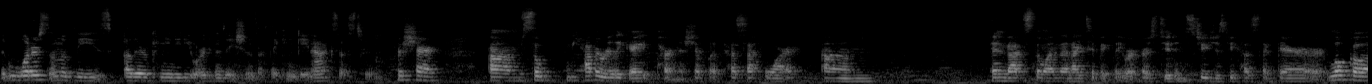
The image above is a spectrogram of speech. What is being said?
Like what are some of these other community organizations that they can gain access to? for sure um, so we have a really great partnership with SF War um, and that's the one that i typically refer students to just because like they're local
